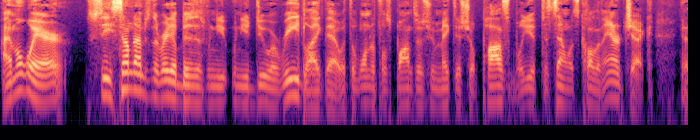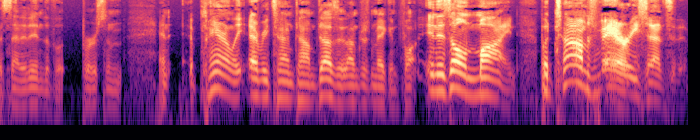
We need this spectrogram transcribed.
I'm aware See, sometimes in the radio business, when you when you do a read like that with the wonderful sponsors who make this show possible, you have to send what's called an air check. You got to send it in to the person, and apparently every time Tom does it, I'm just making fun in his own mind. But Tom's very sensitive.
